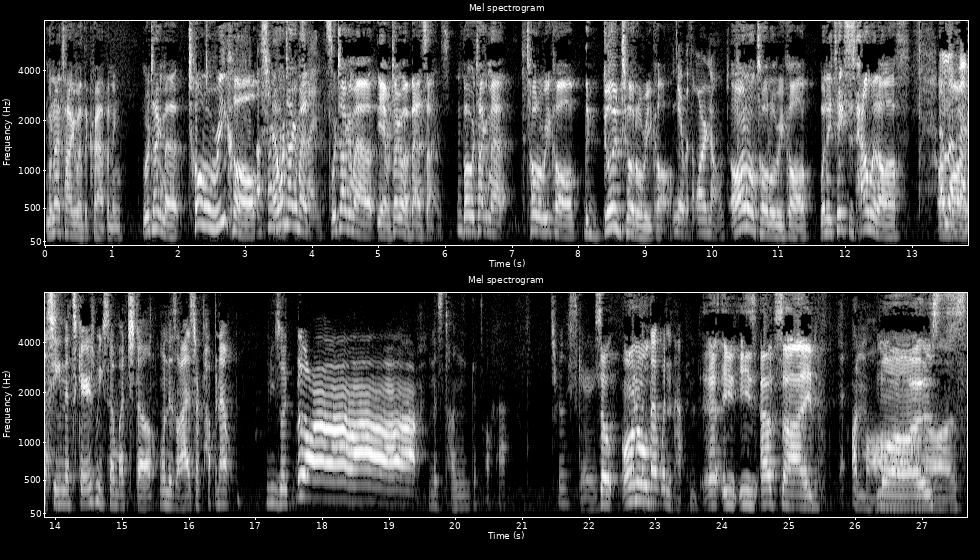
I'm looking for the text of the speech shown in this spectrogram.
we're not talking about the crappening. We're talking about Total Recall, talking and we're talking Bad about Science. we're talking about yeah, we're talking about bad science, but we're talking about Total Recall, the good Total Recall, Yeah, with Arnold. Arnold Total Recall, when he takes his helmet off. I on love that scene. It scares me so much still when his eyes are popping out and he's like, "Ah," and his tongue gets all fat. It's really scary. So Arnold, that wouldn't happen uh, he- he's outside on Mars. Mars.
